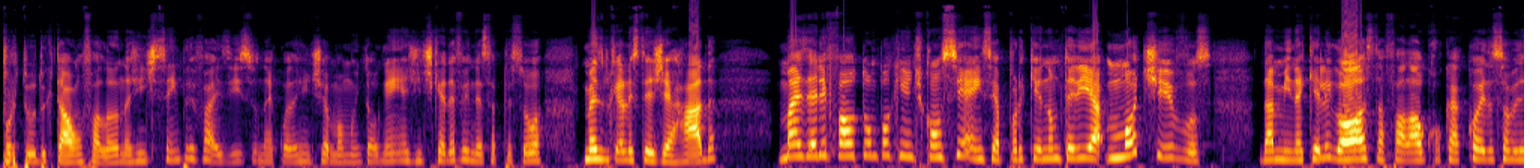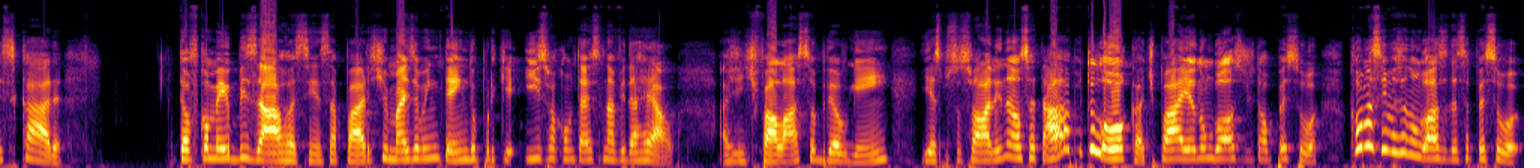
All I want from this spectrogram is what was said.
por tudo que estavam falando. A gente sempre faz isso, né? Quando a gente ama muito alguém, a gente quer defender essa pessoa, mesmo que ela esteja errada. Mas ele faltou um pouquinho de consciência, porque não teria motivos da mina que ele gosta falar qualquer coisa sobre esse cara. Então ficou meio bizarro, assim, essa parte, mas eu entendo porque isso acontece na vida real. A gente falar sobre alguém e as pessoas falarem, não, você tá muito louca. Tipo, ah, eu não gosto de tal pessoa. Como assim você não gosta dessa pessoa?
